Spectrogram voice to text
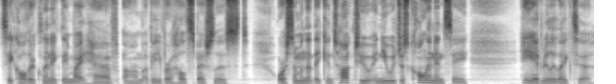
say call their clinic they might have um, a behavioral health specialist or someone that they can talk to and you would just call in and say hey i'd really like to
